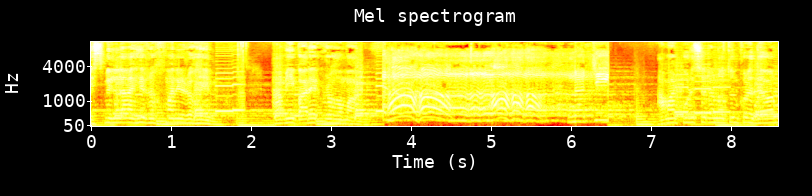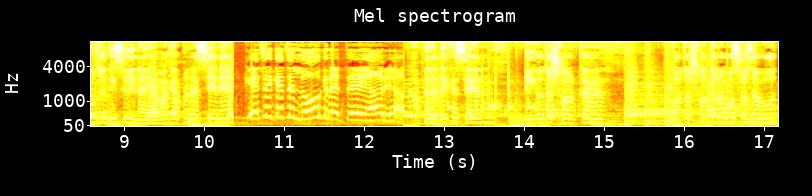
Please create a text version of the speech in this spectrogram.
বিসমিল্লাহির রহমানির রহিম। আমি বারেক রহমান। আমার পরিচয়টা নতুন করে দেওয়ার মতো কিছুই নাই। আমাকে আপনারা চেনেন। কেছে কেছে লোক রেতে আপনারা দেখেছেন বিগত সরকার গত সতেরো বছর যাবত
